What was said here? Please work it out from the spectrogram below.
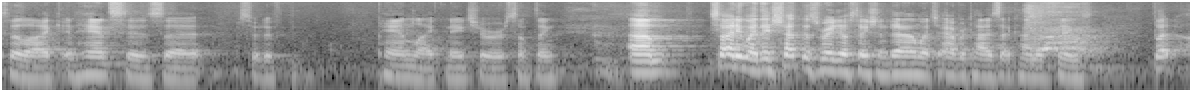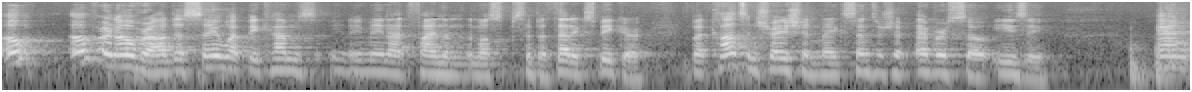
to like enhance his uh, sort of pan-like nature or something. Um, so anyway, they shut this radio station down, which advertised that kind of things. But oh, over and over, I'll just say what becomes, you, know, you may not find them the most sympathetic speaker, but concentration makes censorship ever so easy. And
